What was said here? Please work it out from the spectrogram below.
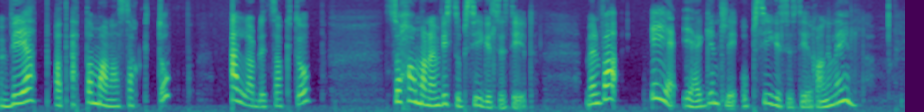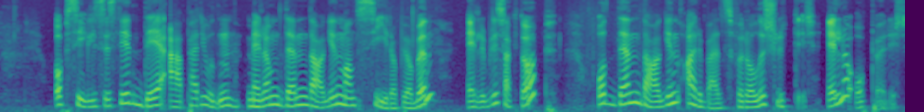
vet at etter man har sagt opp, eller blitt sagt opp, så har man en viss oppsigelsestid. Men hva er egentlig oppsigelsestid, Ragnhild? Oppsigelsestid, det er perioden mellom den dagen man sier opp jobben, eller blir sagt opp, og den dagen arbeidsforholdet slutter, eller opphører.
